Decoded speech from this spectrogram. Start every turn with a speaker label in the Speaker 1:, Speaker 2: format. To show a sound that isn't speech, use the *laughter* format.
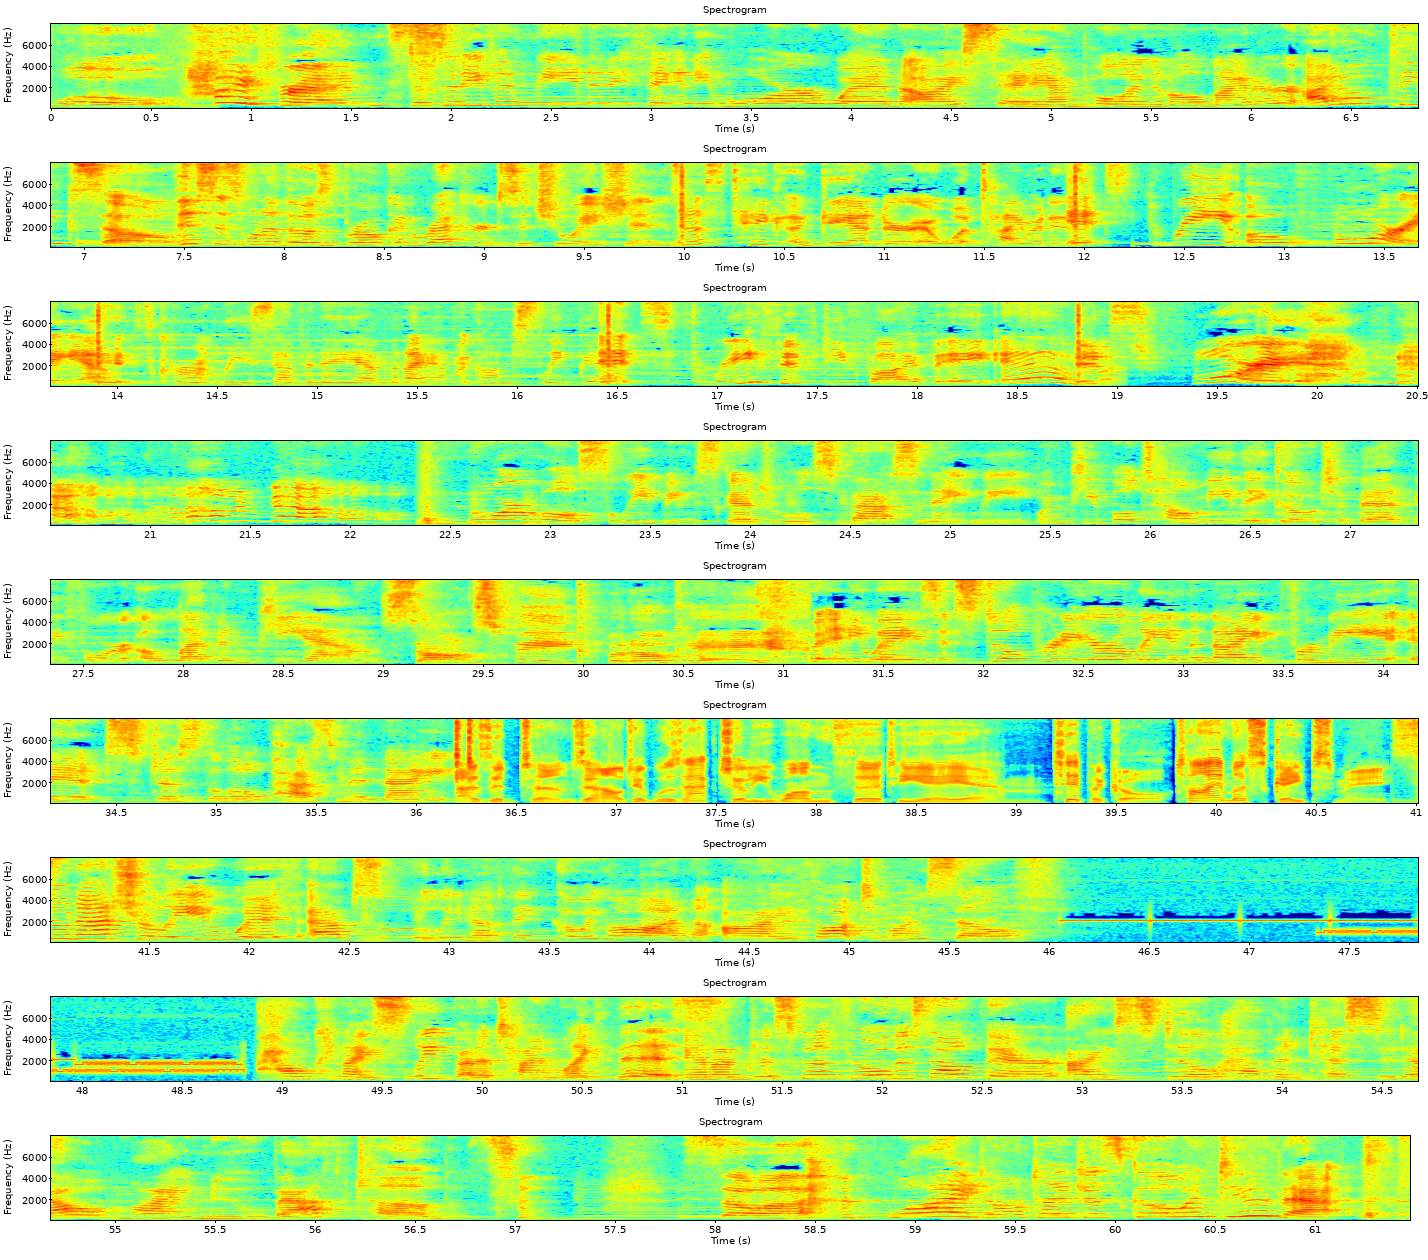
Speaker 1: Whoa. Hi, friends. Does it even mean anything anymore when I say I'm pulling an all-nighter? I don't think so. This is one of those broken record situations. Just take a gander at what time it is. It's 3.04 a.m. It's currently 7 a.m. and I haven't gone to sleep yet. It's 3.55 a.m. It's 4 a.m. now. No. Normal sleeping schedules fascinate me. When people tell me they go to bed before 11 p.m.
Speaker 2: Sounds fake, but okay.
Speaker 1: But anyways, it's still pretty early in the night for me. It's just a little past midnight.
Speaker 3: As it turns out it was actually 1.30 am. Typical. Time escapes me.
Speaker 1: So naturally, with absolutely nothing going on, I thought to myself, how can I sleep at a time like this? And I'm just gonna throw this out there. I still haven't tested out my new bathtub. *laughs* so, uh, *laughs* why don't I just go and do that?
